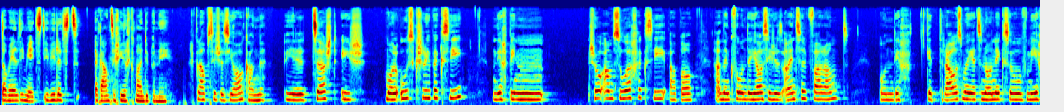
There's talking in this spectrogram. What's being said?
da melde ich mich jetzt, ich will jetzt eine ganze Kirchgemeinde übernehmen? Ich glaube, es ist ein Jahr gegangen. Weil zuerst war mal ausgeschrieben gewesen, und ich bin schon am Suchen gewesen, aber habe dann gefunden, ja, es ist ein Einzelpfarramt und ich getraue es mir jetzt noch nicht so auf mich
